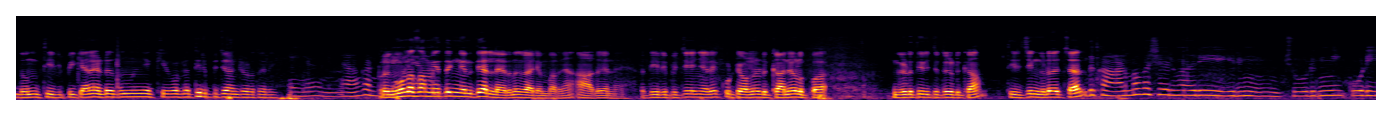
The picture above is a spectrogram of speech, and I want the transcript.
ഇതൊന്ന് തിരിപ്പിക്കാനായിട്ട് ഇതൊന്ന് ഞെക്കിക്കൊണ്ട് തിരിപ്പിച്ച് കാണിച്ചു കൊടുത്തേ അയ്യോ ഞാൻ കണ്ടു പ്രിങ്ങുള്ള സമയത്ത് ഇങ്ങനത്തെ അല്ലായിരുന്നു കാര്യം പറഞ്ഞ. ആ അത് തന്നെ. അത് തിരിപ്പിച്ച് കഴിഞ്ഞാൽ കുട്ടികളെ എടുക്കാനും എളുപ്പമാണ് ഇങ്ങോട്ട് തിരിച്ചിട്ട് എടുക്കാം. തിരിച്ച് ഇങ്ങോട്ട് വെച്ചാൽ ഇത് കാണുമ്പോ പക്ഷെ ഒരുമാതിരി ചുരുങ്ങി കൂടി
